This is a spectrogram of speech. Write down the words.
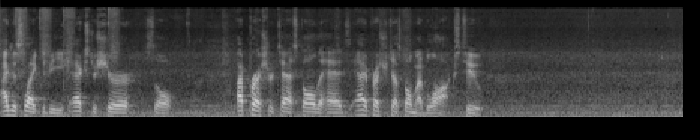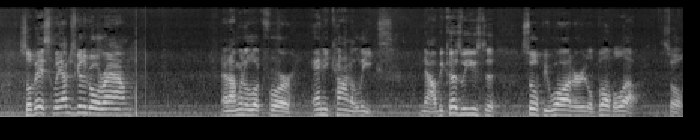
I just like to be extra sure, so I pressure test all the heads. I pressure test all my blocks too. So basically I'm just gonna go around and I'm gonna look for any kind of leaks. Now because we used the soapy water, it'll bubble up. So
